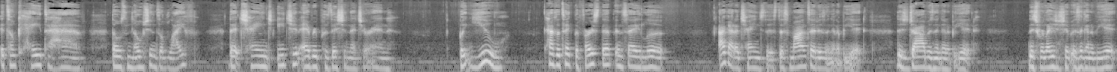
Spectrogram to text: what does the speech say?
it's okay to have those notions of life that change each and every position that you're in. But you have to take the first step and say, look, I got to change this. This mindset isn't to be it. This job isn't to be it. This relationship isn't to be it.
